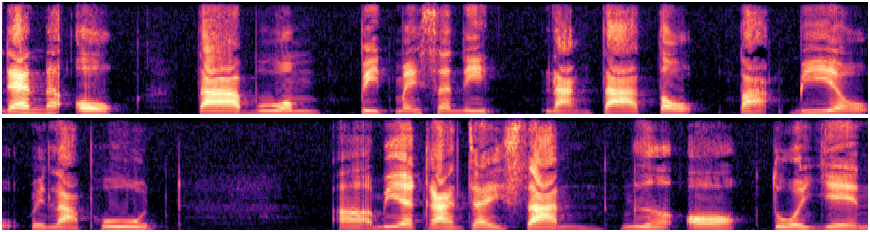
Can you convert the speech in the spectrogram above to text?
แน่นหน้าอก ตาบวมปิดไม่สนิท หนังตาตก ปากเบี้ยว เวลาพูด มีอาการใจสั่น เหงื่อออก ตัวเย็น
